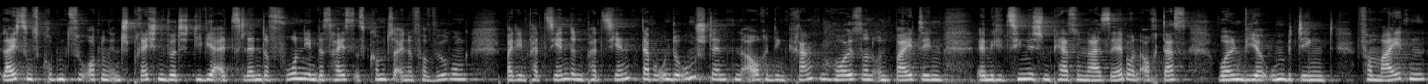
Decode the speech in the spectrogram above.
Leistungsgruppenzuordnung entsprechen wird, die wir als Länder vornehmen. Das heißt, es kommt zu einer Verwirrung bei den Patientinnen und Patienten, aber unter Umständen auch in den Krankenhäusern und bei den äh, medizinischen Personal selber. Und auch das wollen wir unbedingt vermeiden.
